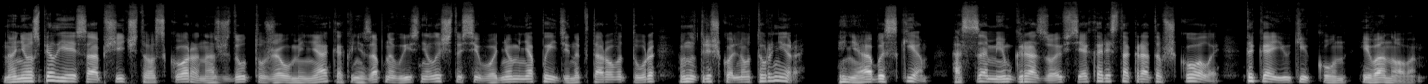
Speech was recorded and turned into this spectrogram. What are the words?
Но не успел я ей сообщить, что скоро нас ждут уже у меня, как внезапно выяснилось, что сегодня у меня поединок второго тура внутришкольного турнира. И не абы с кем, а с самим грозой всех аристократов школы, Такаюки Кун Ивановым.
